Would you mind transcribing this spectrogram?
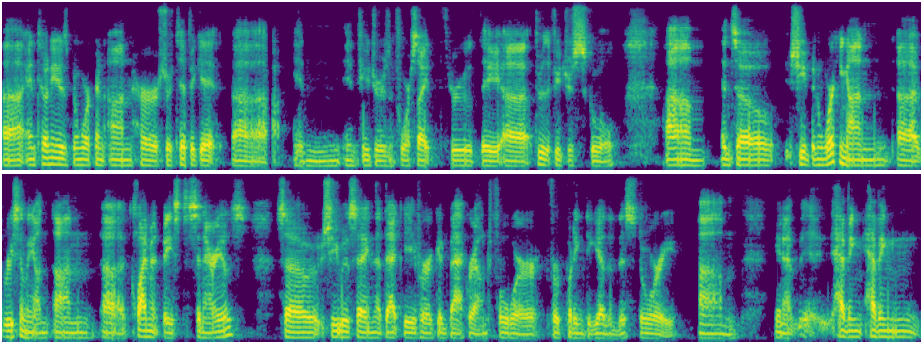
uh, Antonia has been working on her certificate uh, in in futures and foresight through the uh, through the futures school. Um, and so she'd been working on uh, recently on on uh, climate based scenarios. So she was saying that that gave her a good background for for putting together this story. Um, you know, having having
